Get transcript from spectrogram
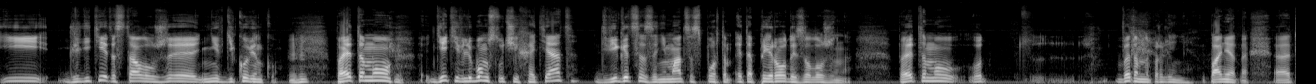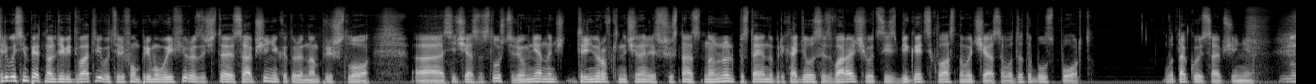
и для детей это стало уже не в диковинку. Мгм. Поэтому дети в любом случае хотят двигаться, заниматься спортом. Это природой заложено. Поэтому вот э, в этом направлении. Понятно. Э, 3850923, вот телефон прямого эфира, зачитаю сообщение, которое нам пришло э, сейчас от слушателей. У меня тренировки начинались в 16.00, постоянно приходилось изворачиваться, избегать классного часа. Вот это был спорт. Вот такое сообщение. Ну,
